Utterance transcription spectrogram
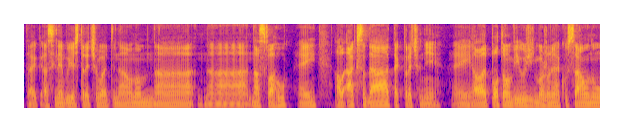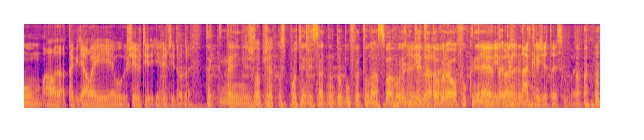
tak asi nebudeš strečovať na onom, na, na, na svahu, hej. Ale ak sa dá, tak prečo nie? Hej, ale potom využiť možno nejakú saunu ale a tak ďalej je, je, vždy, je vždy dobre. Tak není nič lepšie ako spotený sadnúť do bufetu na svahu, kde to dobre ofúkne. To je výborné. Tak... Na kríže to je super. No,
